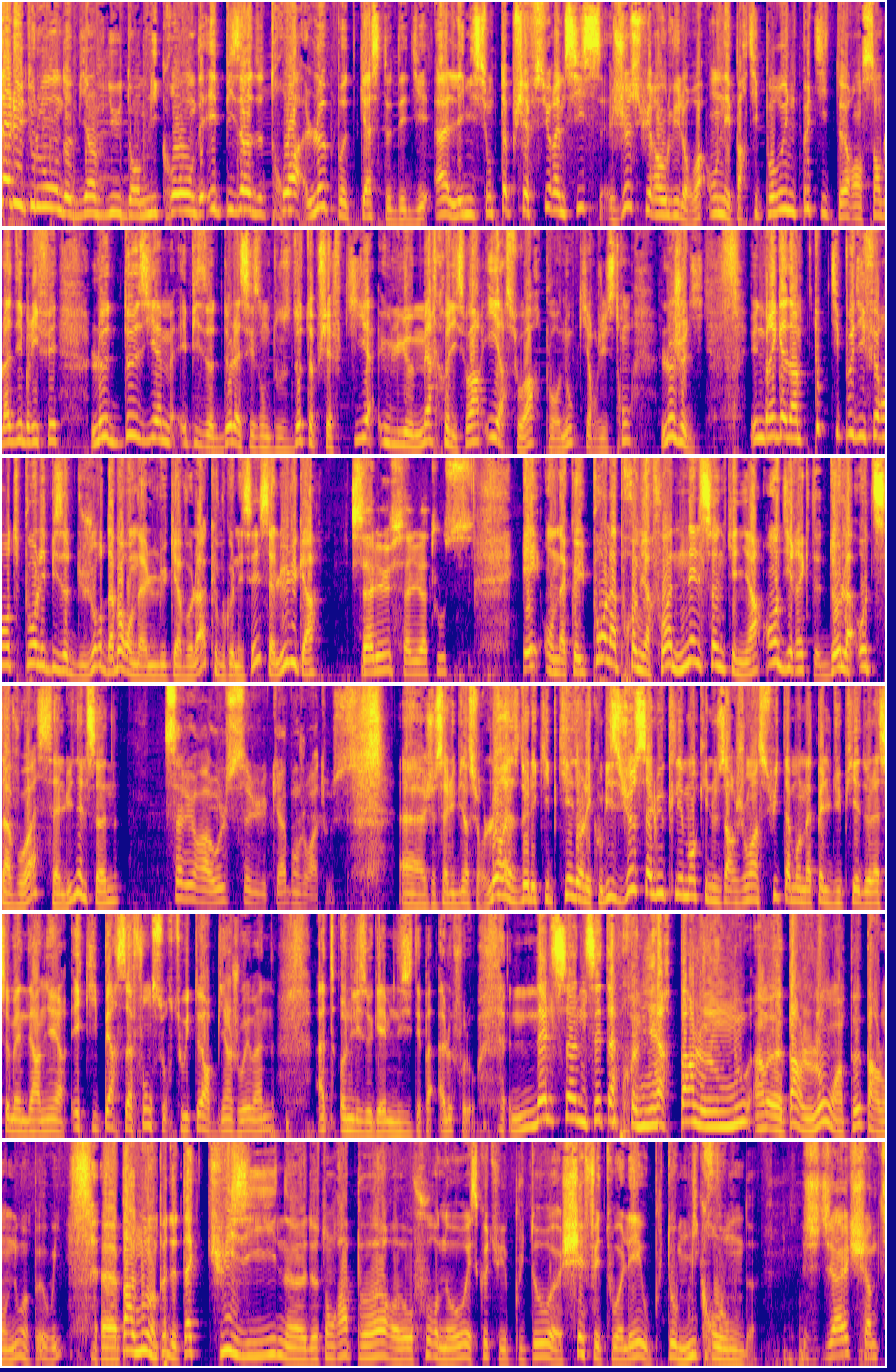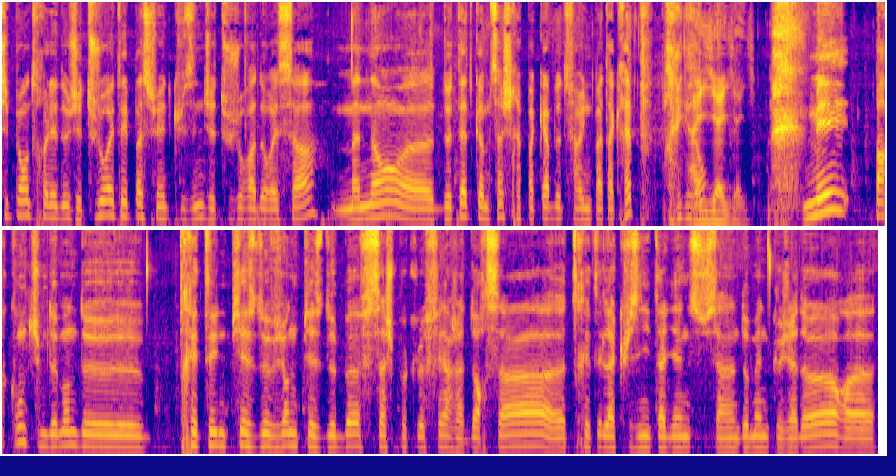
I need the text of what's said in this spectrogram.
Salut tout le monde, bienvenue dans Micro-ondes épisode 3, le podcast dédié à l'émission Top Chef sur M6. Je suis Raoul Villeroy, on est parti pour une petite heure ensemble à débriefer le deuxième épisode de la saison 12 de Top Chef qui a eu lieu mercredi soir, hier soir, pour nous qui enregistrons le jeudi. Une brigade un tout petit peu différente pour l'épisode du jour. D'abord on a Lucas Vola, que vous connaissez. Salut Lucas Salut, salut à tous. Et on accueille pour la première fois Nelson Kenya en direct de la Haute-Savoie. Salut Nelson Salut Raoul, salut Lucas, bonjour à tous. Euh, je salue bien sûr le reste de l'équipe qui est dans les coulisses. Je salue Clément qui nous a rejoint suite à mon appel du pied de la semaine dernière et qui perce à fond sur Twitter. Bien joué man. At Only the Game, n'hésitez pas à le follow. Nelson, c'est ta première. Parlons-nous, euh, parlons un peu, parlons-nous un peu, oui. Euh, Parle-nous un peu de ta cuisine, de ton rapport au fourneau. Est-ce que tu es plutôt chef étoilé ou plutôt micro-ondes? Je dirais que je suis un petit peu entre les deux. J'ai toujours été passionné de cuisine, j'ai toujours adoré ça. Maintenant, euh, de tête comme ça, je serais pas capable de te faire une pâte à crêpes, par exemple. Aïe aïe aïe. Mais par contre, tu me demandes de traiter une pièce de viande, une pièce de bœuf, ça je peux te le faire, j'adore ça. Euh, traiter de la cuisine italienne, c'est un domaine que j'adore. Euh,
